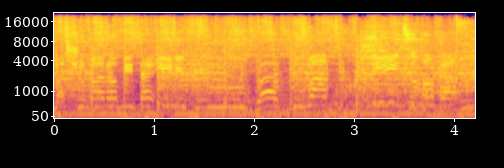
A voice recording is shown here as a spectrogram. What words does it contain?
マシュマロみたいにふわふわ。いつも頑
